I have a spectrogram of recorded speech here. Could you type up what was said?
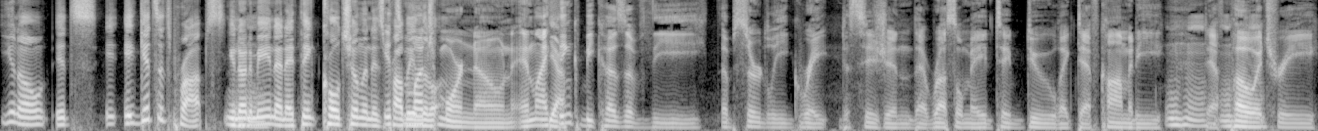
you know, it's it, it gets its props, you know what I Mhm. mean, and I think Cold Chillin' is it's probably much a little more known, and I Yeah. think because of the absurdly great decision that Russell made to do like Def comedy, Mhm, Def mhm. poetry,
